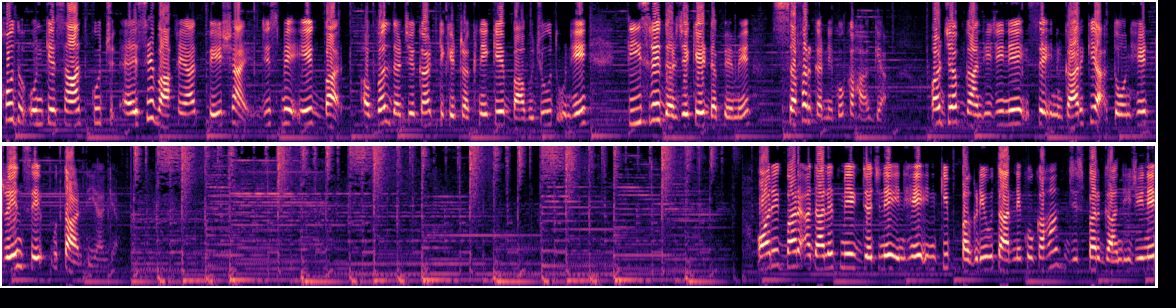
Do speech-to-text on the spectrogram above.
खुद उनके साथ कुछ ऐसे वाकयात पेश आए जिसमें एक बार अव्वल दर्जे का टिकट रखने के बावजूद उन्हें तीसरे दर्जे के डब्बे में सफ़र करने को कहा गया। और जब गांधी जी ने इससे इनकार किया तो उन्हें ट्रेन से उतार दिया गया। और एक बार अदालत में एक जज ने इन्हें, इनकी पगड़ी उतारने को कहा, जिस पर गांधी जी ने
